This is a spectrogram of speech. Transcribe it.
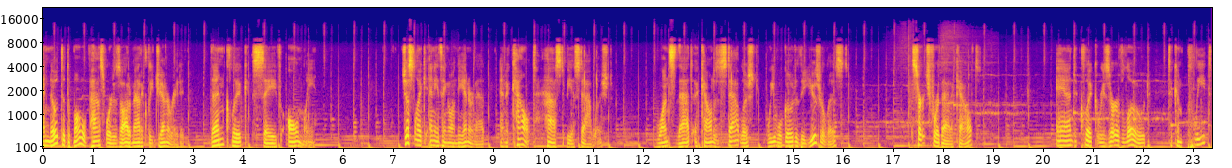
and note that the mobile password is automatically generated. Then click Save Only. Just like anything on the internet, an account has to be established. Once that account is established, we will go to the user list, search for that account, and click Reserve Load to complete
